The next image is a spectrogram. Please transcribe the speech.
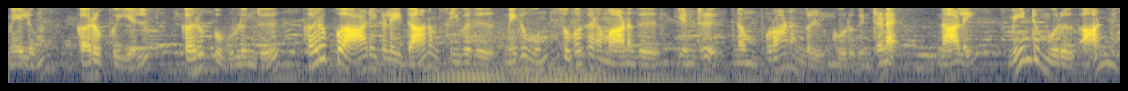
மேலும் கருப்பு எல் கருப்பு உளுந்து கருப்பு ஆடைகளை தானம் செய்வது மிகவும் சுபகரமானது என்று நம் புராணங்கள் கூறுகின்றன. நாளை மீண்டும் ஒரு ஆன்மீக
